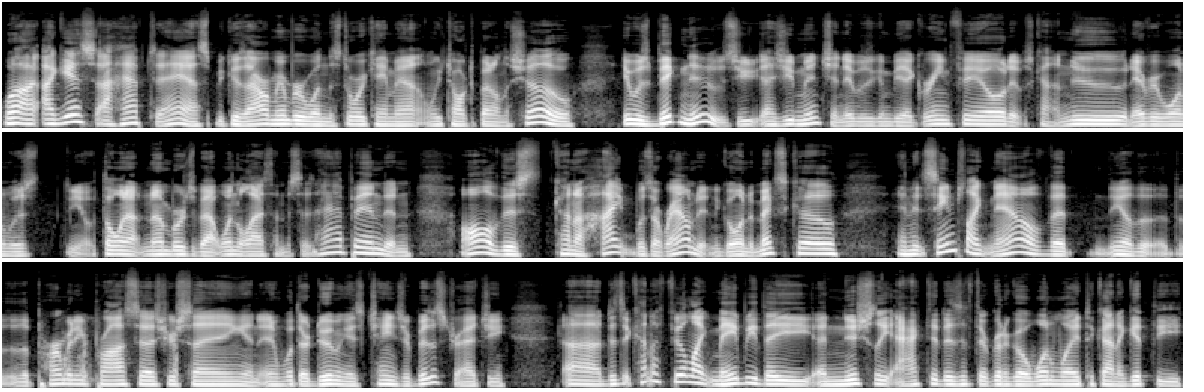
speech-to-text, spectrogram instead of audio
Well, I guess I have to ask because I remember when the story came out and we talked about on the show, it was big news. You, as you mentioned, it was going to be a greenfield. It was kind of new, and everyone was you know throwing out numbers about when the last time this had happened, and all of this kind of hype was around it and going to Mexico. And it seems like now that you know the the, the permitting process you're saying and, and what they're doing is change their business strategy. Uh, does it kind of feel like maybe they initially acted as if they're going to go one way to kind of get the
